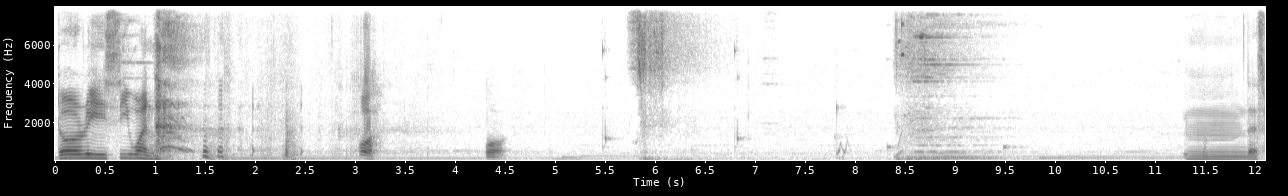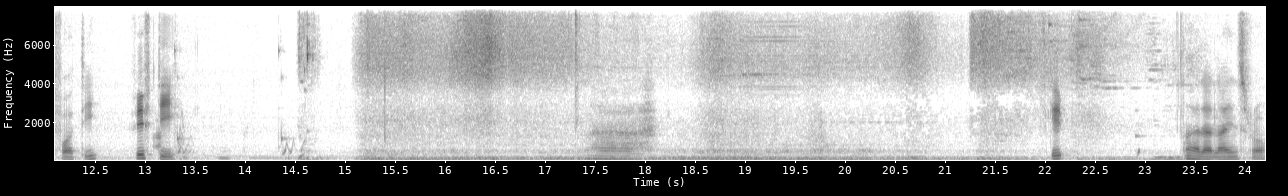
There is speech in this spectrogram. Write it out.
Dori C1. Wah. Wah. Mm, that's 40. 50. Skip. Ah, the line's raw.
